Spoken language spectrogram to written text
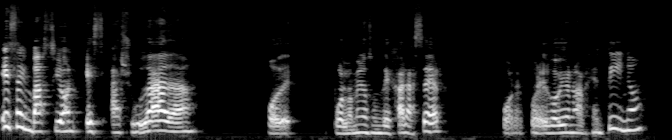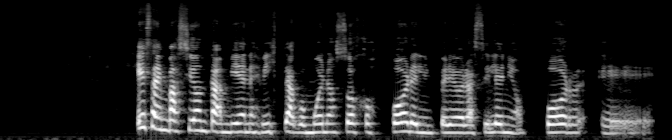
Esa invasión es ayudada o por lo menos un dejar hacer por, el gobierno argentino. Esa invasión también es vista con buenos ojos por el imperio brasileño por eh,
